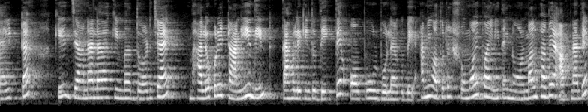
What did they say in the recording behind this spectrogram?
লাইটটাকে জানালা কিংবা দরজায় ভালো করে টানিয়ে দিন, তাহলে কিন্তু দেখতে অপূর্ব লাগবে। আমি অতটা সময় পাইনি, তাই নর্মালভাবে আপনাদের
